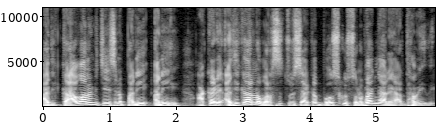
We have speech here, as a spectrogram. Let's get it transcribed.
అది కావాలని చేసిన పని అని అక్కడి అధికారుల వరుస చూశాక బోస్కు సులభంగానే అర్థమైంది.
